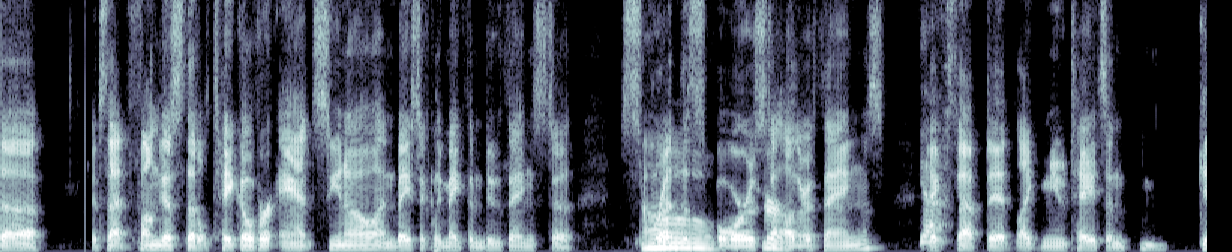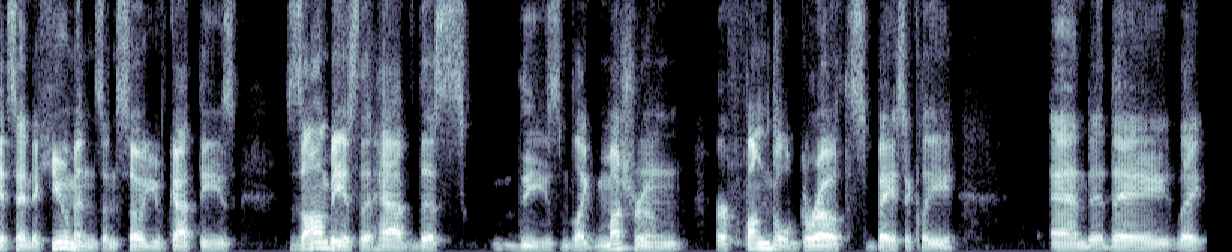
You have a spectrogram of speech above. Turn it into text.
uh it's that fungus that'll take over ants you know and basically make them do things to spread the Oh, spores sure. to other things Yeah. except it like mutates and gets into humans and so you've got these zombies that have this these like mushroom or fungal growths basically and they like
